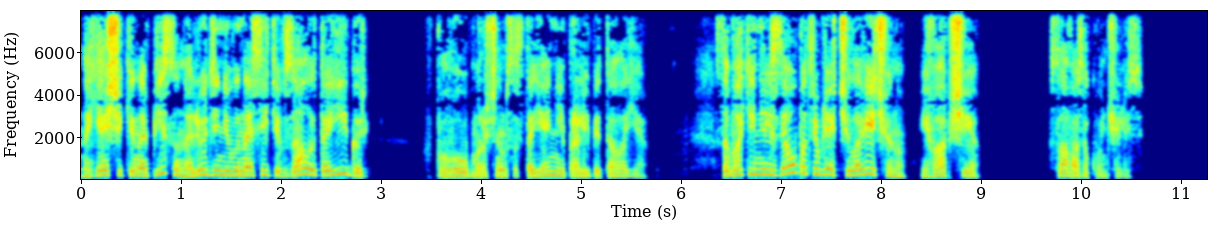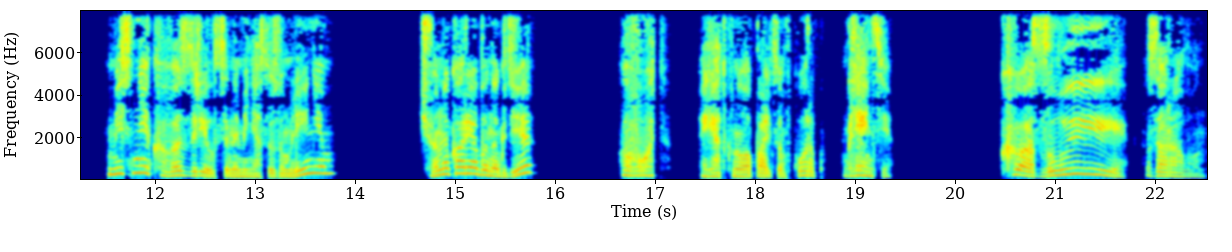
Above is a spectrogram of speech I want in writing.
«На ящике написано, люди не выносите в зал, это Игорь. В полуобморочном состоянии пролепетала я. Собаке нельзя употреблять человечину. И вообще. Слова закончились. Мясник воззрился на меня с изумлением. «Чё накорябано, где?» «Вот», Я ткнула пальцем в короб. «Гляньте». «Козлы!» — заорал он.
